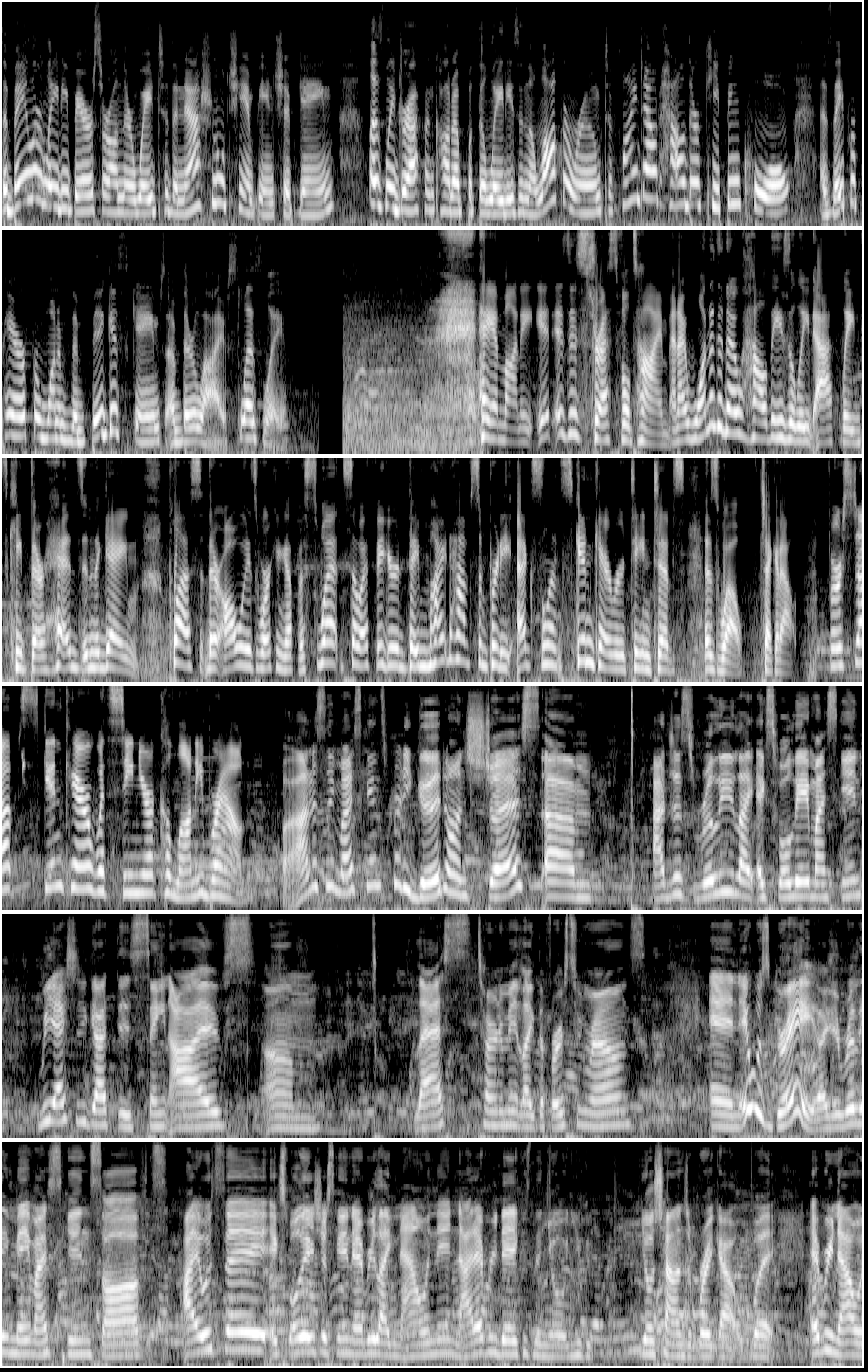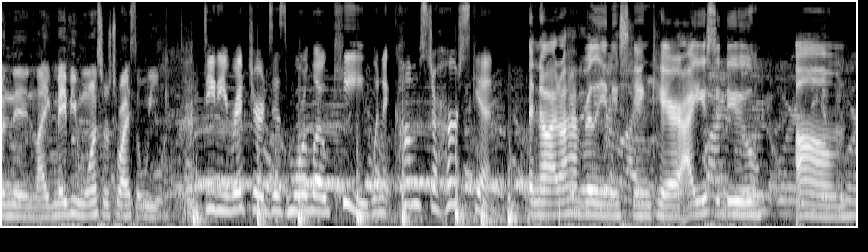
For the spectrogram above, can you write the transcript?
The Baylor Lady Bears are on their way to the national championship game. Leslie Draffin caught up with the ladies in the locker room to find out how they're keeping cool as they prepare for one of the biggest games of their lives. Leslie. Hey Amani, it is a stressful time and I wanted to know how these elite athletes keep their heads in the game. Plus, they're always working up a sweat, so I figured they might have some pretty excellent skincare routine tips as well. Check it out. First up, skincare with senior Kalani Brown. Honestly, my skin's pretty good on stress. Um, I just really like exfoliate my skin. We actually got this St. Ives um, last tournament, like the first two rounds, and it was great. Like it really made my skin soft. I would say exfoliate your skin every like now and then, not every day, because then you'll you you'll challenge a breakout, but every now and then, like maybe once or twice a week. DiDi Richards is more low key when it comes to her skin. No, I don't have really any skincare. I used to do um,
